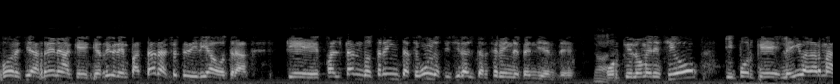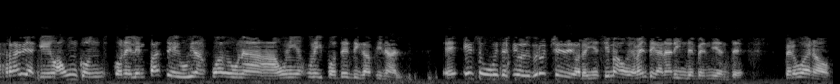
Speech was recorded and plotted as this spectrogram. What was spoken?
Vos decías, Rena, que, que River empatara, yo te diría otra, que faltando 30 segundos hiciera el tercero independiente, Claro. porque lo mereció y porque le iba a dar más rabia que aún con, con el empate hubieran jugado una, una, una hipotética final. Eh, eso hubiese sido el broche de oro y encima obviamente ganar Independiente. Pero bueno,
